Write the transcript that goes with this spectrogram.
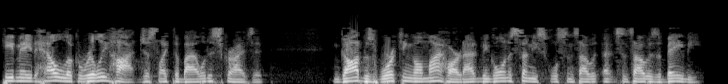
He made hell look really hot, just like the Bible describes it. God was working on my heart. I'd been going to Sunday school since I was, uh, since I was a baby.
